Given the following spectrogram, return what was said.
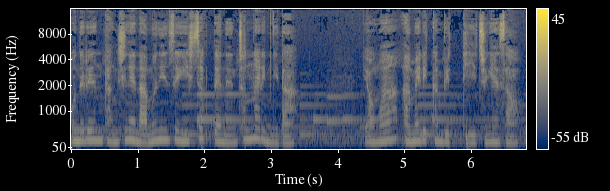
오늘은 당신의 남은 인생이 시작되는 첫날입니다. 영화 아메리칸 뷰티 중에서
